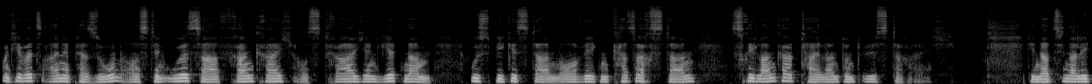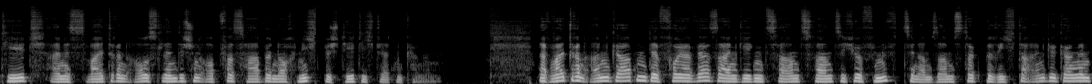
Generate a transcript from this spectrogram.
und jeweils eine Person aus den USA, Frankreich, Australien, Vietnam, Usbekistan, Norwegen, Kasachstan, Sri Lanka, Thailand und Österreich. Die Nationalität eines weiteren ausländischen Opfers habe noch nicht bestätigt werden können. Nach weiteren Angaben der Feuerwehr seien gegen 22.15 Uhr am Samstag Berichte eingegangen,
